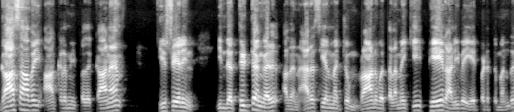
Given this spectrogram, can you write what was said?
காசாவை ஆக்கிரமிப்பதற்கான இஸ்ரேலின் இந்த திட்டங்கள் அதன் அரசியல் மற்றும் இராணுவ தலைமைக்கு பேரழிவை ஏற்படுத்தும் என்று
